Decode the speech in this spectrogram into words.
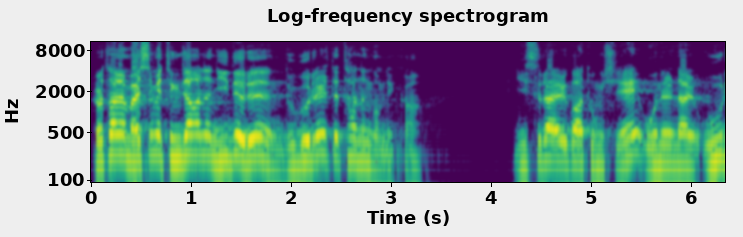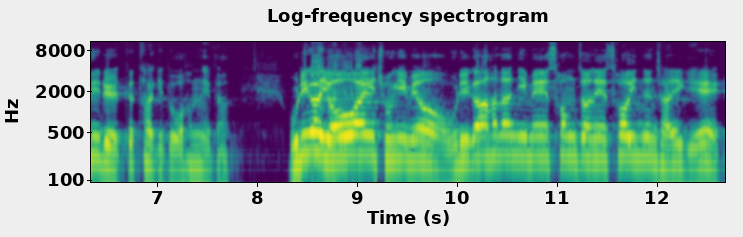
그렇다면 말씀에 등장하는 이들은 누구를 뜻하는 겁니까? 이스라엘과 동시에 오늘날 우리를 뜻하기도 합니다. 우리가 여호와의 종이며 우리가 하나님의 성전에 서 있는 자이기에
